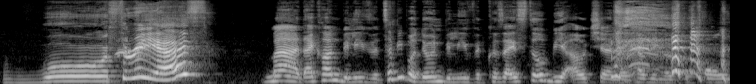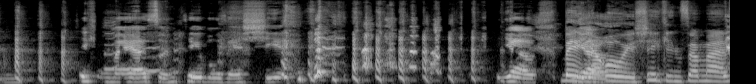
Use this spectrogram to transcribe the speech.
Whoa, three years? Mad, I can't believe it. Some people don't believe it because I still be out here like having a time, taking my ass on tables and shit. yeah, But Yeah. you're always shaking some ass.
